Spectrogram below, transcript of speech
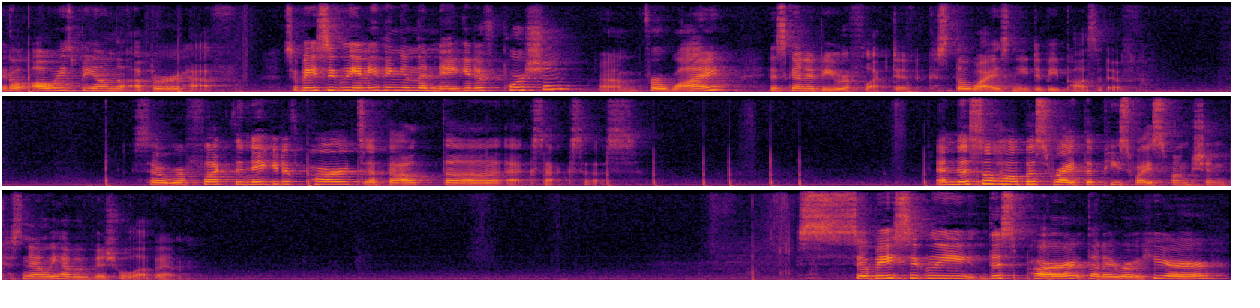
it'll always be on the upper half. So basically anything in the negative portion um, for y is going to be reflected because the y's need to be positive. So reflect the negative parts about the x-axis. And this will help us write the piecewise function because now we have a visual of it. So basically this part that I wrote here,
